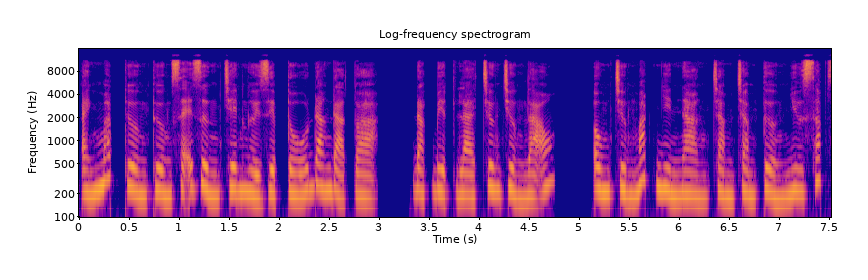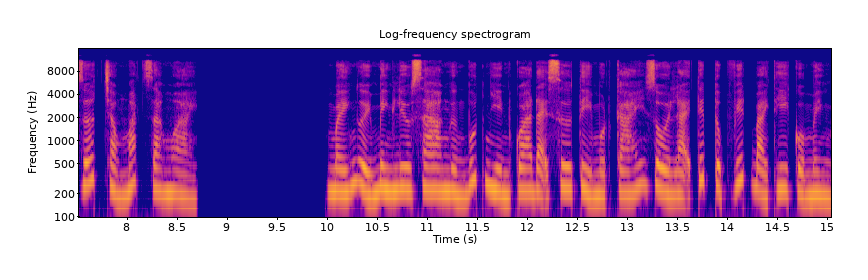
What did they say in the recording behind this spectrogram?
ánh mắt thường thường sẽ dừng trên người Diệp Tố đang đả tọa, đặc biệt là Trương trưởng lão, ông trừng mắt nhìn nàng chằm chằm tưởng như sắp rớt trong mắt ra ngoài. Mấy người Minh Lưu Sa ngừng bút nhìn qua đại sư tỷ một cái rồi lại tiếp tục viết bài thi của mình.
